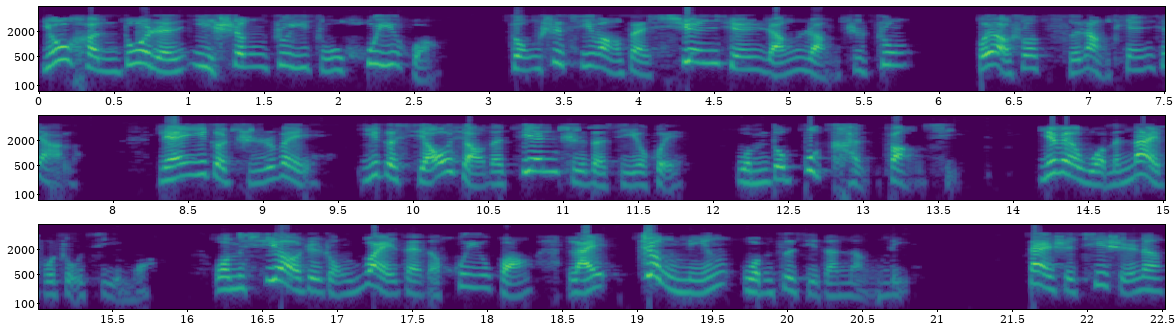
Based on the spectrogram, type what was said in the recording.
有很多人一生追逐辉煌，总是希望在喧喧嚷嚷之中，不要说辞让天下了，连一个职位、一个小小的兼职的机会。我们都不肯放弃，因为我们耐不住寂寞。我们需要这种外在的辉煌来证明我们自己的能力。但是其实呢，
